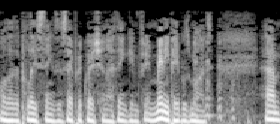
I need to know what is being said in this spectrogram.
Although the police thing's a separate question, I think, in, in many people's minds. Um,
